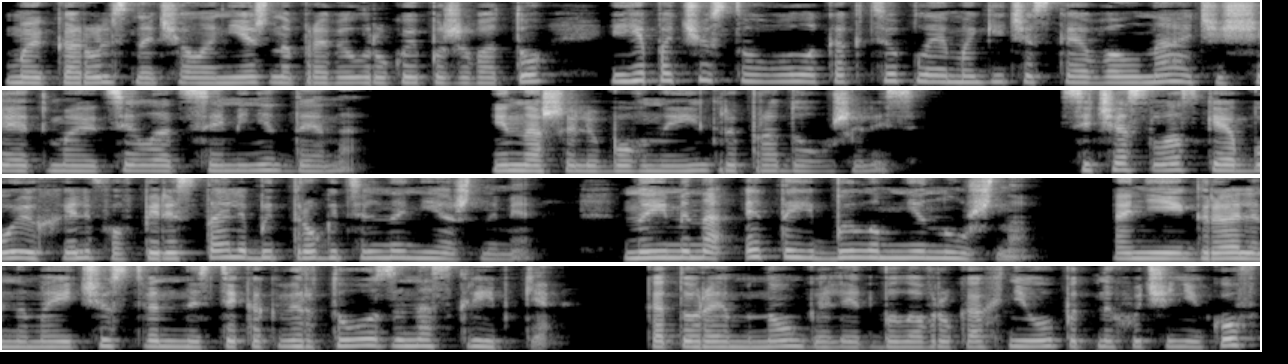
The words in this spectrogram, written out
Мой король сначала нежно провел рукой по животу, и я почувствовала, как теплая магическая волна очищает мое тело от семени Дэна. И наши любовные игры продолжились. Сейчас ласки обоих эльфов перестали быть трогательно нежными, но именно это и было мне нужно. Они играли на моей чувственности, как виртуозы на скрипке, которая много лет была в руках неопытных учеников,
